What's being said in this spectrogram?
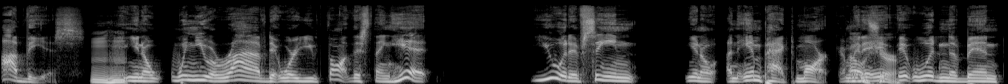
obvious. Mhm. You know, when you arrived at where you thought this thing hit, you would have seen, you know, an impact mark. I mean, Oh, it, sure. it wouldn't have been.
